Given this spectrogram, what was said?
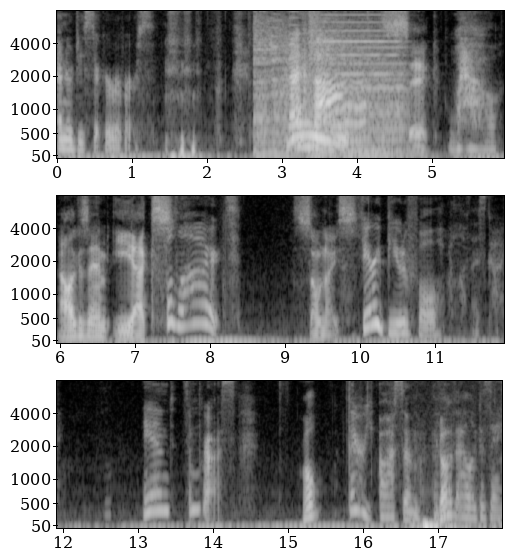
Energy Sticker Reverse, Sick. wow. Alakazam EX. Full art. So nice. Very beautiful. I love this guy. And some grass. Well, Very awesome. I Got love Alakazam.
